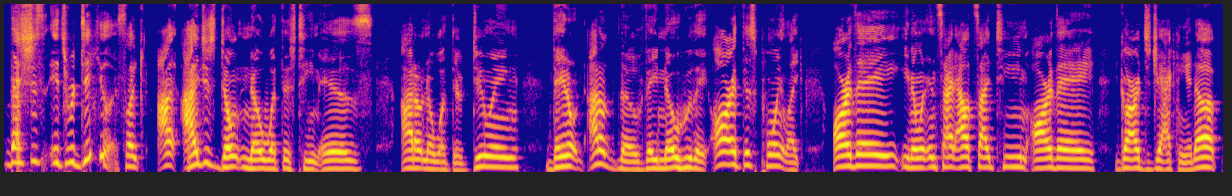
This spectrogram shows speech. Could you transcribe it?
That's just it's ridiculous. Like I I just don't know what this team is. I don't know what they're doing. They don't. I don't know if they know who they are at this point. Like are they, you know, an inside outside team? Are they guards jacking it up?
